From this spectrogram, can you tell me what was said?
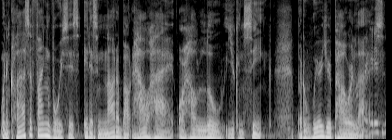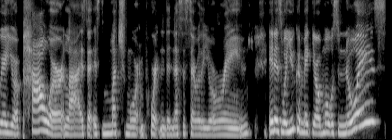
When classifying voices, it is not about how high or how low you can sing, but where your power lies. It is where your power lies that is much more important than necessarily your range. It is where you can make your most noise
